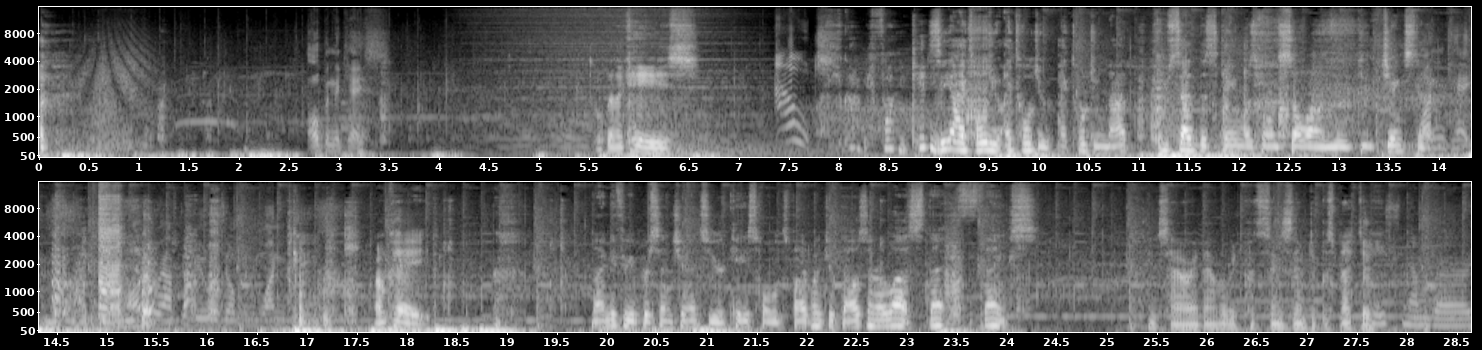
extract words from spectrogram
Open the case. Open the case. Ouch! You gotta be fucking kidding See, me. See, I told you. I told you. I told you not. You said this game was going so well, and you you jinxed it. One case. Oh All you have to do is open one case. Okay. Ninety-three percent chance your case holds five hundred thousand or less. Th- thanks. Thanks, Harry. That really puts things into perspective. Case number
